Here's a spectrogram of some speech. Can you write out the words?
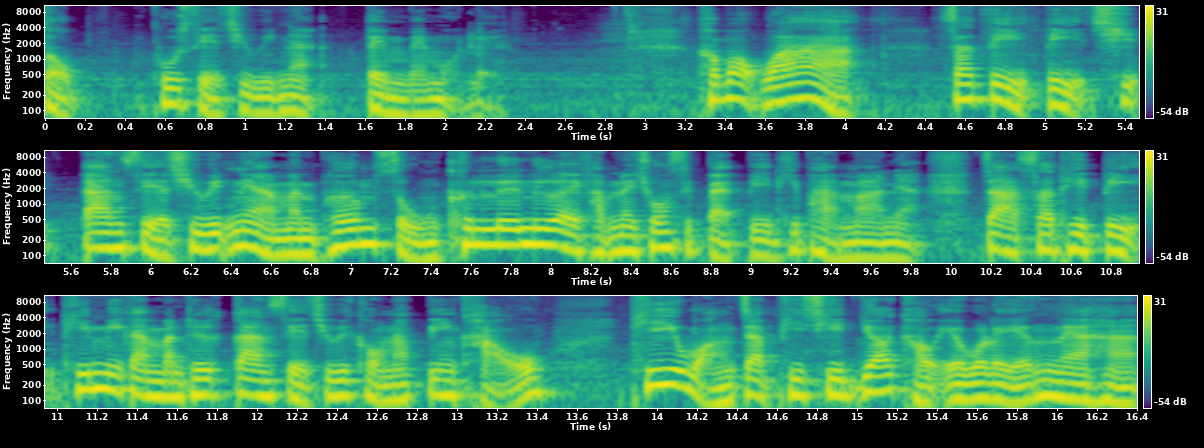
ศพผู้เสียชีวิตเนี่ยเต็มไปหมดเลย เขาบอกว่าสถิติการเสียชีวิตเนี่ยมันเพิ่มสูงขึ้นเรื่อยๆครับในช่วง 18 ปีที่ผ่านมาเนี่ยจากสถิติที่มีการบันทึกการเสียชีวิตของนักปีนเขา ที่หวังจะพิชิตยอดเขาเอเวอเรสต์เนี่ยฮะ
